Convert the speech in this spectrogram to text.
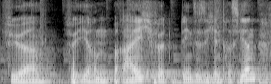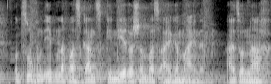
für, für ihren Bereich, für den sie sich interessieren und suchen eben nach was ganz generischem, was allgemeinem. Also nach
